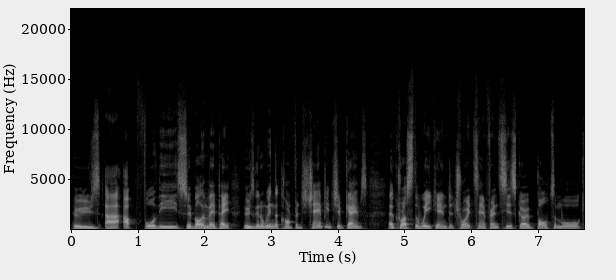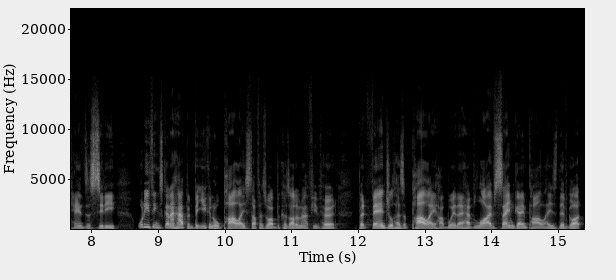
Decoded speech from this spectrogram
Who's uh, up for the Super Bowl MVP, who's going to win the conference championship games across the weekend Detroit, San Francisco, Baltimore, Kansas City. What do you think is going to happen? But you can all parlay stuff as well because I don't know if you've heard, but FanDuel has a parlay hub where they have live same game parlays. They've got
